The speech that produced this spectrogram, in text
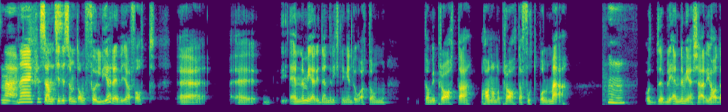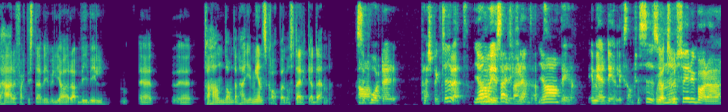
Nej. Nej, precis. Samtidigt som de följare vi har fått, eh, eh, ännu mer i den riktningen då att de, de vill prata, ha någon att prata fotboll med. Och det blir ännu mer så här, ja det här är faktiskt det vi vill göra. Vi vill eh, eh, ta hand om den här gemenskapen och stärka den. Supporterperspektivet. Ja, det har vi ju sagt verkligen. förut. Att Ja. Det är mer det liksom. Precis, Och och, nu så är det ju bara...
